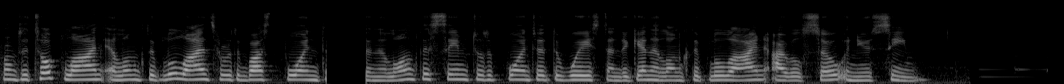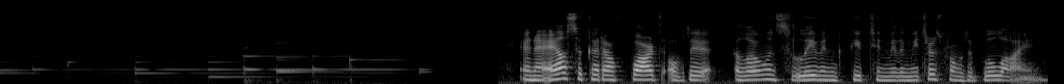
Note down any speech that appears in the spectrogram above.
From the top line along the blue line through the bust point then along the seam to the point at the waist and again along the blue line I will sew a new seam. And I also cut off part of the allowance leaving 15 millimeters from the blue line.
